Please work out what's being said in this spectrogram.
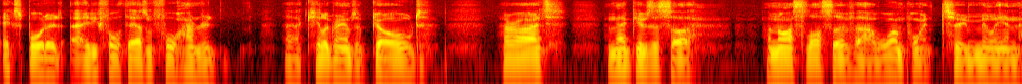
exported 84,400 uh, kilograms of gold. All right, and that gives us a, a nice loss of uh, 1.2 million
